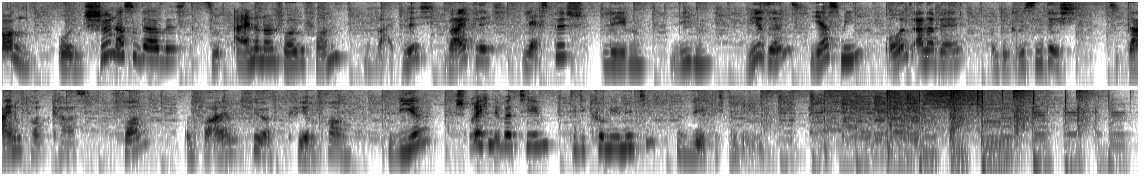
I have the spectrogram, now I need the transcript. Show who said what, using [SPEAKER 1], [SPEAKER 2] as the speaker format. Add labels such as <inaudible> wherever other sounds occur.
[SPEAKER 1] Morgen und schön, dass du da bist zu einer neuen Folge von Weiblich,
[SPEAKER 2] Weiblich,
[SPEAKER 1] Lesbisch, Leben, Lieben.
[SPEAKER 2] wir sind
[SPEAKER 1] Jasmin,
[SPEAKER 2] und Annabelle und begrüßen dich zu deinem Podcast von und vor allem für queere Frauen.
[SPEAKER 1] wir sprechen über Themen, die die Community wirklich bewegen.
